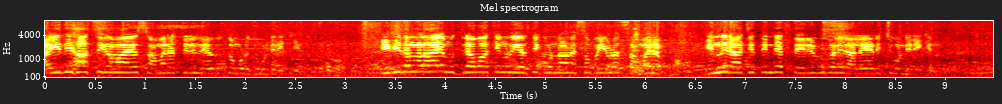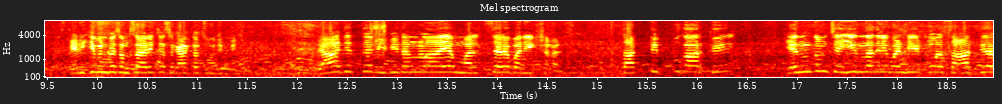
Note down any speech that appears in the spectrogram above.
ഐതിഹാസികമായ സമരത്തിന് നേതൃത്വം കൊടുത്തുകൊണ്ടിരിക്കുകയാണ്. വിവിധങ്ങളായ മുദ്രാവാക്യങ്ങൾ ഉയർത്തിക്കൊണ്ടാണ് എസ് എഫ് ഐയുടെ സമരം ഇന്ന് രാജ്യത്തിന്റെ തെരുവുകളിൽ അലയടിച്ചുകൊണ്ടിരിക്കുന്നത്. എനിക്ക് മുൻപ് സംസാരിച്ച സഖാക്കൾ സൂചിപ്പിച്ചു. രാജ്യത്ത് വിവിധങ്ങളായ മത്സര പരീക്ഷകൾ തട്ടിപ്പുകാർക്ക് എന്തും ചെയ്യുന്നതിന് വേണ്ടിയിട്ടുള്ള സാധ്യത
